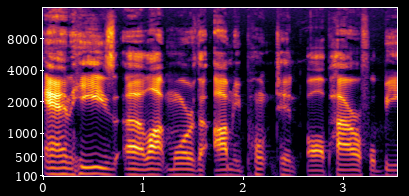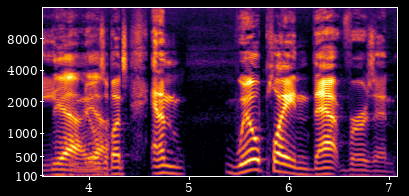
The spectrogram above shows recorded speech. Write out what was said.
And he's a lot more of the omnipotent, all powerful being Yeah, who knows yeah. a bunch. And Will playing that version.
